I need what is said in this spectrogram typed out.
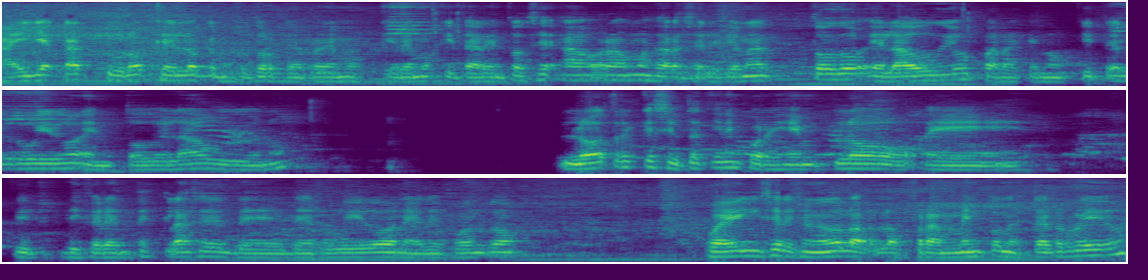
ahí ya capturó que es lo que nosotros queremos, queremos quitar entonces ahora vamos a seleccionar todo el audio para que nos quite el ruido en todo el audio ¿no? lo otro es que si usted tiene por ejemplo eh, diferentes clases de, ruido en el fondo pueden ir seleccionando los, fragmentos donde está el ruido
